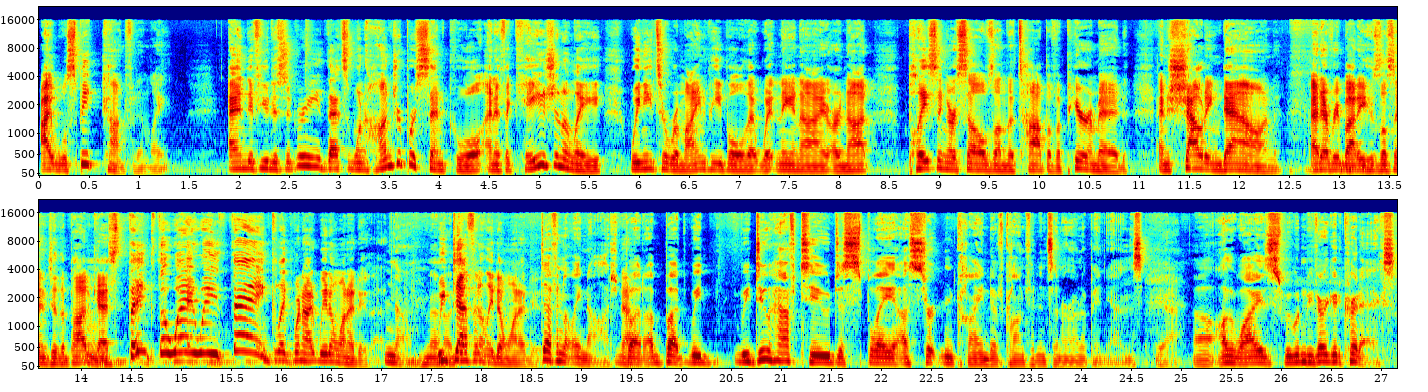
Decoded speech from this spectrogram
I will speak confidently. And if you disagree, that's 100% cool. And if occasionally we need to remind people that Whitney and I are not placing ourselves on the top of a pyramid and shouting down at everybody who's listening to the podcast, think the way we think. Like we're not, we don't want to do that. Hmm. No, no, we no, definitely don't want to do that. Definitely not. No. But uh, but we we do have to display a certain kind of confidence in our own opinions. Yeah. Uh, otherwise, we wouldn't be very good critics.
